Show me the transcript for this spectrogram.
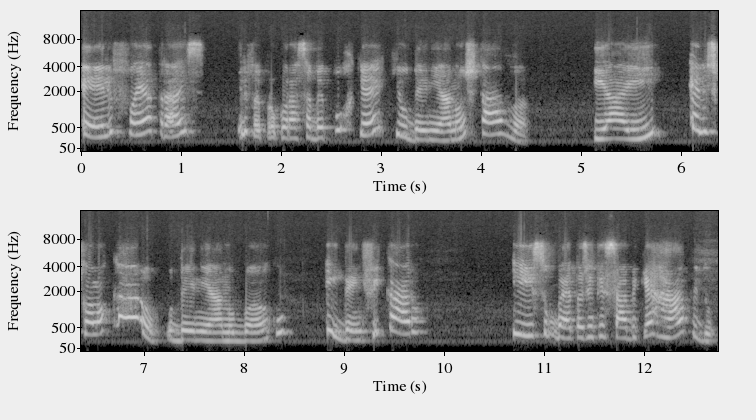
ele foi atrás, ele foi procurar saber por que, que o DNA não estava. E aí eles colocaram o DNA no banco e identificaram. E isso, Beto, a gente sabe que é rápido.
